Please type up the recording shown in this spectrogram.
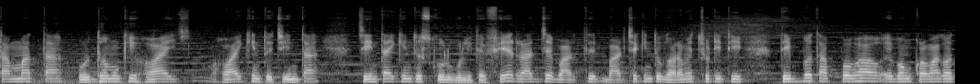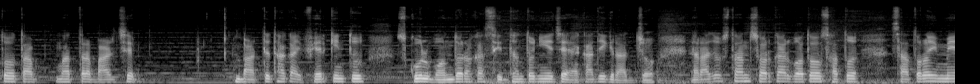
তাপমাত্রা ঊর্ধ্বমুখী হওয়ায় হওয়ায় কিন্তু চিন্তা চিন্তায় কিন্তু স্কুলগুলিতে। ফের রাজ্যে বাড়তে বাড়ছে কিন্তু গরমের ছুটিতে তীব্র তাপপ্রবাহ এবং ক্রমাগত তাপমাত্রা বাড়ছে। বাড়তে থাকায় ফের কিন্তু স্কুল বন্ধ রাখার সিদ্ধান্ত নিয়েছে একাধিক রাজ্য। রাজস্থান সরকার গত সাত সতেরোই মে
